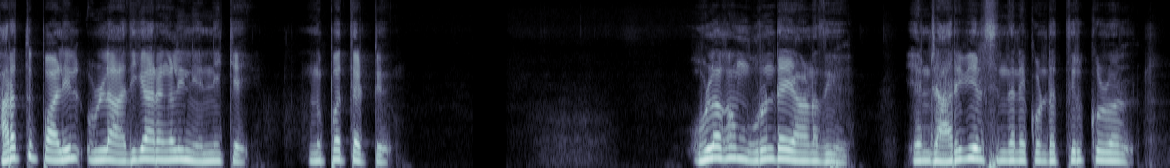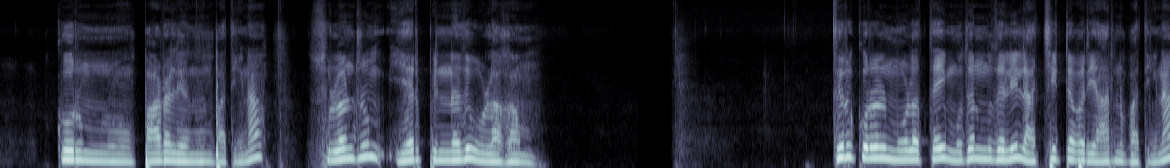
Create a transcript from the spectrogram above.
அறத்துப்பாலில் உள்ள அதிகாரங்களின் எண்ணிக்கை முப்பத்தெட்டு. உலகம் உருண்டையானது என்ற அறிவியல் சிந்தனை கொண்ட திருக்குறள் கூறும் பாடல் என்னன்னு பார்த்தீங்கன்னா சுழன்றும் ஏற்பின்னது உலகம். திருக்குறள் மூலத்தை முதன் முதலில் அச்சிட்டவர் யாருன்னு பார்த்தீங்கன்னா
